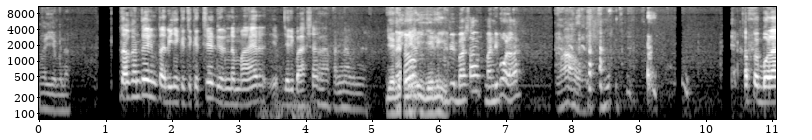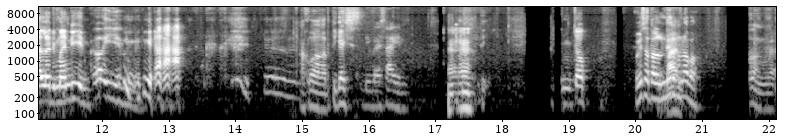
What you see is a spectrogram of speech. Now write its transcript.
Oh iya benar. tau kan tuh yang tadinya kecil-kecil direndam air jadi basah Pernah, pernah bener Jeli, Lu jeli, jeli. Lebih basah mandi bola kan? wow apa bola lo dimandiin oh iya Aku nggak ngerti guys. dibasahin Heeh. Encop Wisata lendir Man. pernah bang? oh enggak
